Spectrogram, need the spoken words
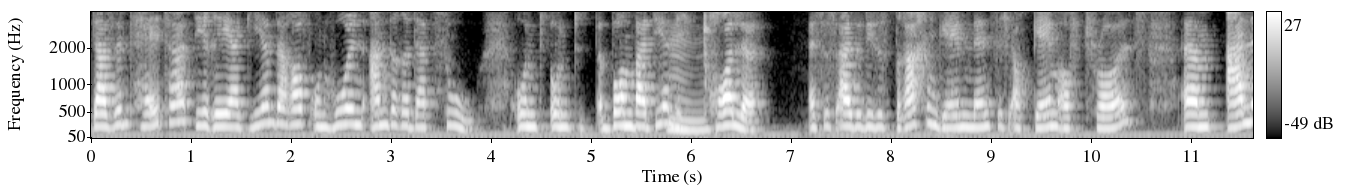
Da sind Hater, die reagieren darauf und holen andere dazu und, und bombardieren mhm. dich. Trolle. Es ist also dieses Drachengame, nennt sich auch Game of Trolls. Ähm, alle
